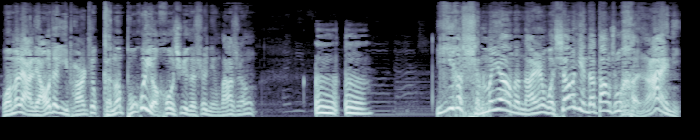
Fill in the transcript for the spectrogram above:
我们俩聊这一盘，就可能不会有后续的事情发生。嗯嗯，一个什么样的男人？我相信他当初很爱你，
